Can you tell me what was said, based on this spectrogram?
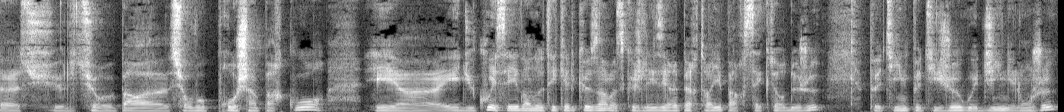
euh, sur, par, sur vos prochains parcours. Et, euh, et, du coup, essayer d'en noter quelques-uns parce que je les ai répertoriés par secteur de jeu, putting, petit jeu, wedging et long jeu.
